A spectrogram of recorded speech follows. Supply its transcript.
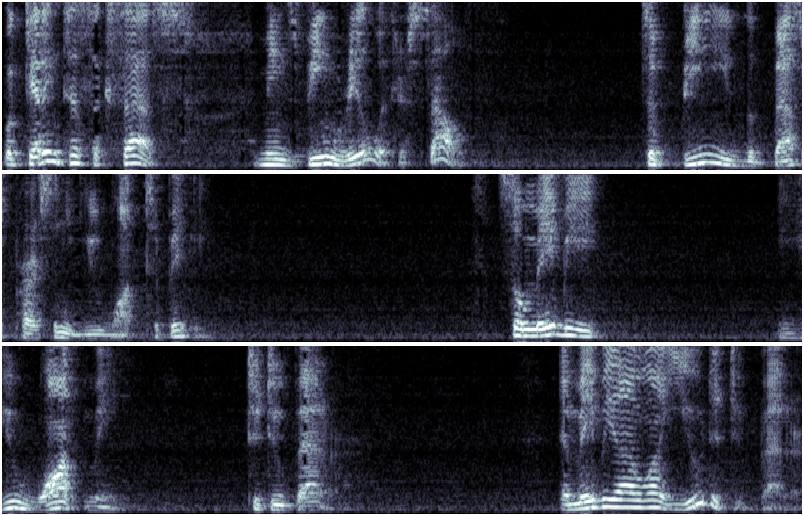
but getting to success means being real with yourself to be the best person you want to be. So maybe you want me to do better. And maybe I want you to do better.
